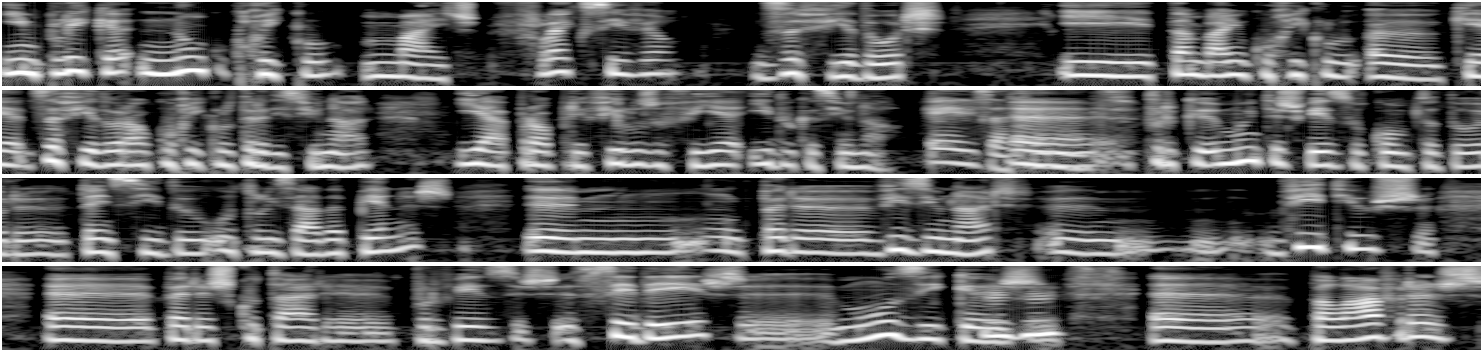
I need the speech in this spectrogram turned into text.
implica num currículo mais flexível, desafiador e também o currículo uh, que é desafiador ao currículo tradicional e à própria filosofia educacional. É exatamente. Uh, porque muitas vezes o computador uh, tem sido utilizado apenas um, para visionar um, vídeos, uh, para escutar, por vezes, CDs, músicas, uhum. palavras,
